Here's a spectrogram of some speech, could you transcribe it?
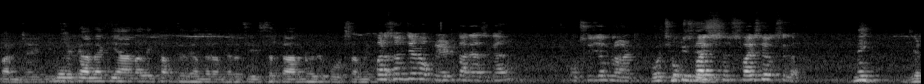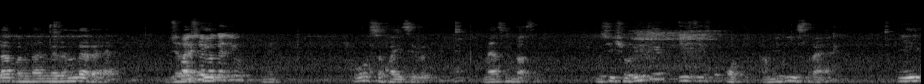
ਬਣ ਜਾਏਗੀ? ਮੇਰੇ ਖਿਆਲ ਹੈ ਕਿ ਆਉਣ ਵਾਲੇ ਹਫ਼ਤੇ ਦੇ ਅੰਦਰ ਅੰਦਰ ਅਸੀਂ ਸਰਕਾਰ ਨੂੰ ਰਿਪੋਰਟ ਸਬਮਿਟ ਪਰ ਸਰ ਜਿਹੜਾ ਆਪਰੇਟ ਕਰ ਰਿਹਾ ਸੀਗਾ ਆਕਸੀਜਨ ਪਲਾਂਟ ਉਹ ਛੁੱਟੀ ਸਫ਼ਾਈ ਸੀ। ਸਫ਼ਾਈ ਸੇਵਕ ਸੀਗਾ? ਨਹੀਂ ਜਿਹੜਾ ਬੰਦਾ ਨਿਰੰਦਰ ਹੈ ਸਫ਼ਾਈ ਕਿ- ਸੇਵਕ ਹੈ ਜੀ ਉਹ? ਸਫ਼ਾਈ ਸੇਵਕ ਨਹੀਂ ਹੈ। ਮੈਂ ਤੁਹਾਨੂੰ ਦੱਸ ਰਿਹਾ। ਤੁਸੀਂ ਸ਼ੋਰੀ ਜੀ ਜੀ ਜੀ ਸਰ। ਓਕੇ ਅਮੀ ਵੀ ਇਸ ਤਰ੍ਹਾਂ ਹੈ ਕਿ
